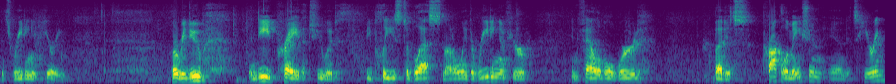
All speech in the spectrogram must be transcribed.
its reading and hearing. Lord, we do indeed pray that you would be pleased to bless not only the reading of your infallible word, but its proclamation and its hearing.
